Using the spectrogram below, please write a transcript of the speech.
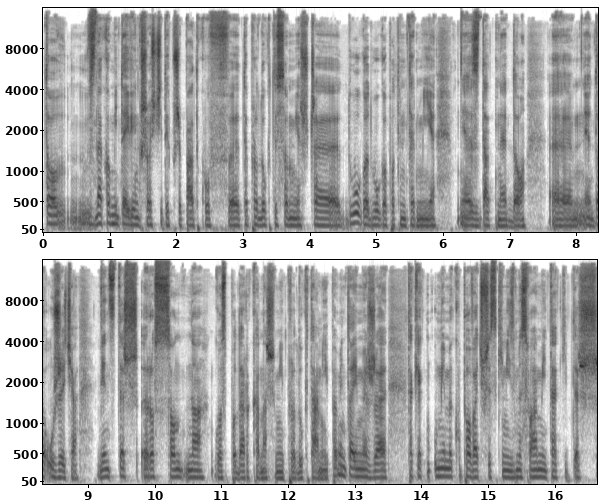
to w znakomitej większości tych przypadków e, te produkty są jeszcze długo, długo po tym terminie e, zdatne do, e, do użycia. Więc też rozsądna gospodarka naszymi produktami. Pamiętajmy, że tak jak umiemy kupować wszystkimi zmysłami, tak i też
